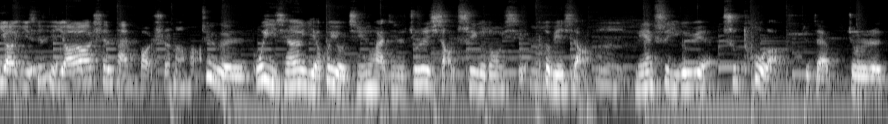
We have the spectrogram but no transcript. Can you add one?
瑶瑶瑶身材保持很好。这个我以前也会有情绪化进食，就是想吃一个东西，特别想，嗯，连吃一个月，吃吐了就在就是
